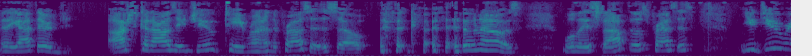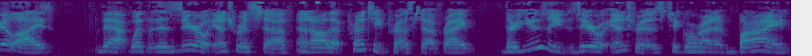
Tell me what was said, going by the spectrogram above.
they got their Ashkenazi Juke team running the presses, so who knows? Will they stop those presses? you do realize that with the zero interest stuff and all that printing press stuff, right? They're using zero interest to go around and buying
